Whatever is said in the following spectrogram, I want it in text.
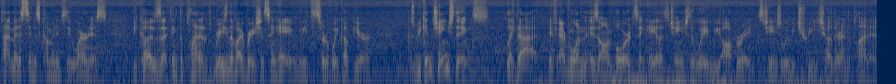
Plant medicine is coming into the awareness because I think the planet is raising the vibration saying, hey, we need to sort of wake up here. Because we can change things like that if everyone is on board saying, hey, let's change the way we operate, let's change the way we treat each other and the planet.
